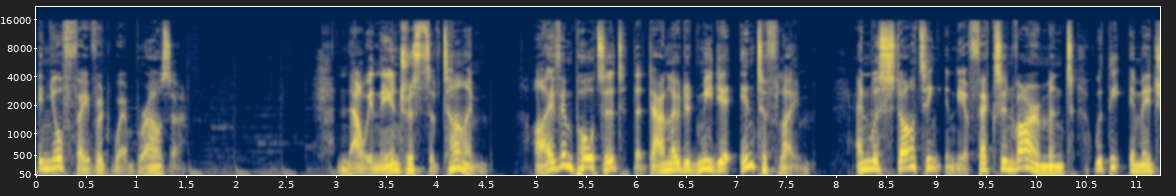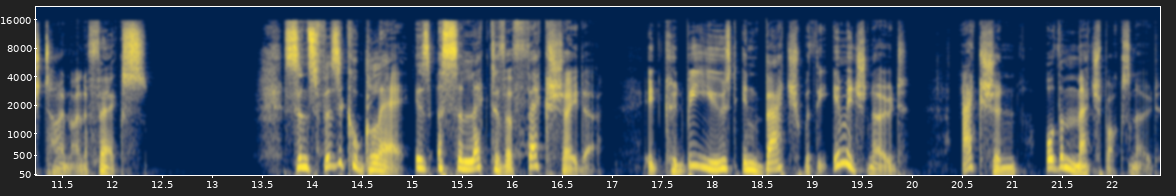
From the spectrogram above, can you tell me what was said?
in your favorite web browser. Now in the interests of time, I've imported the downloaded media into Flame, and we're starting in the effects environment with the image timeline effects. Since physical glare is a selective effect shader, it could be used in batch with the image node, action, or the matchbox node.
